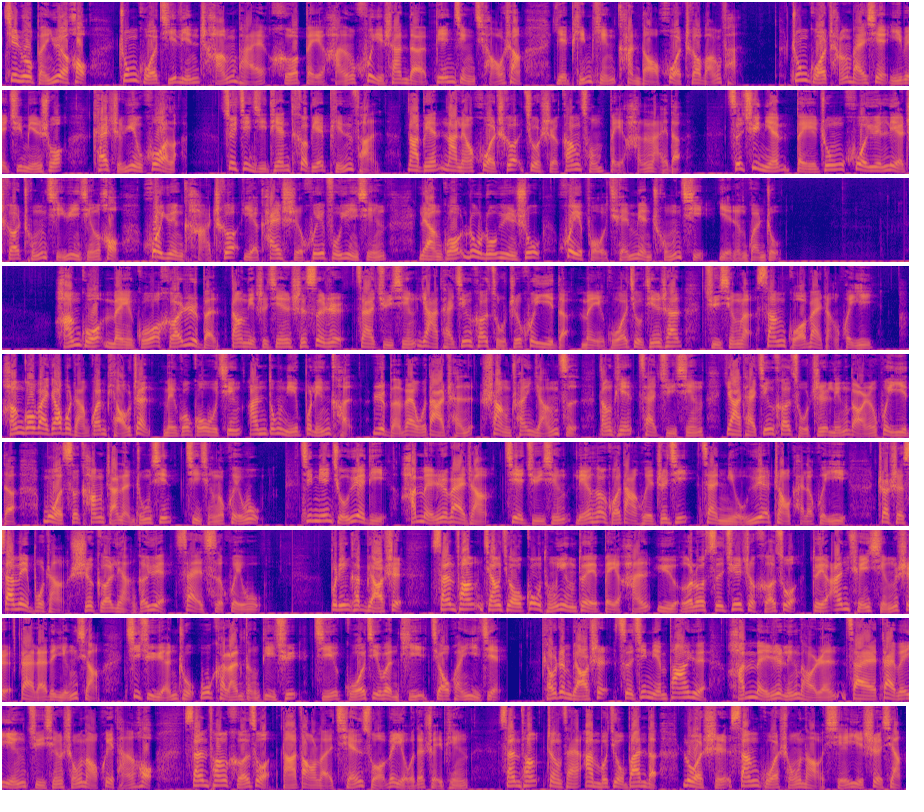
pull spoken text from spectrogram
进入本月后，中国吉林长白和北韩惠山的边境桥上也频频看到货车往返。中国长白县一位居民说：“开始运货了，最近几天特别频繁。那边那辆货车就是刚从北韩来的。自去年北中货运列车重启运行后，货运卡车也开始恢复运行。两国陆路运输会否全面重启，引人关注。”韩国、美国和日本当地时间十四日在举行亚太经合组织会议的美国旧金山举行了三国外长会议。韩国外交部长官朴振、美国国务卿安东尼·布林肯、日本外务大臣上川洋子当天在举行亚太经合组织领导人会议的莫斯康展览中心进行了会晤。今年九月底，韩美日外长借举行联合国大会之机，在纽约召开了会议。这是三位部长时隔两个月再次会晤。布林肯表示，三方将就共同应对北韩与俄罗斯军事合作对安全形势带来的影响，继续援助乌克兰等地区及国际问题交换意见。朴振表示，自今年八月韩美日领导人在戴维营举行首脑会谈后，三方合作达到了前所未有的水平。三方正在按部就班地落实三国首脑协议事项。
